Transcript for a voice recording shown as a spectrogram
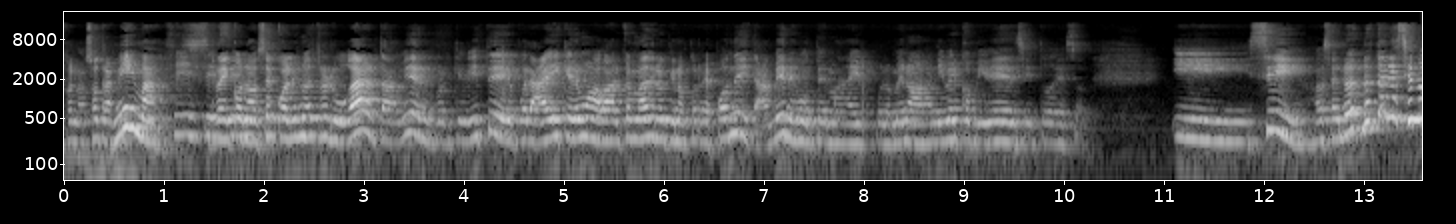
con nosotras mismas. Sí, sí, Reconocer cuál es nuestro lugar también, porque, ¿viste? Por ahí queremos abarcar más de lo que nos corresponde y también es un tema ahí, por lo menos a nivel convivencia y todo eso. Y sí, o sea, no, no estaría haciendo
